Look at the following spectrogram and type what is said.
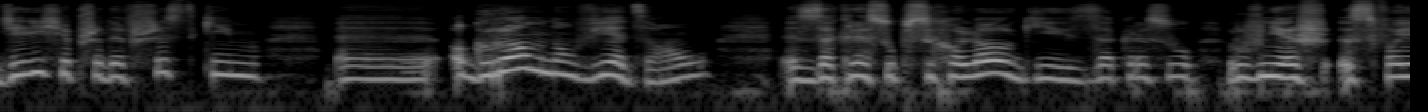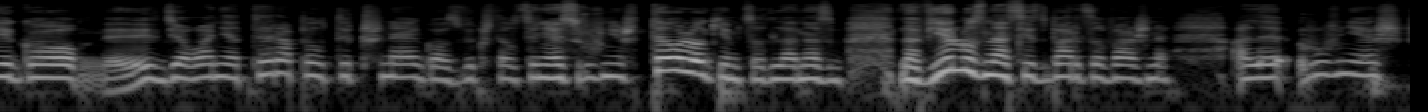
dzieli się przede wszystkim e, ogromną wiedzą z zakresu psychologii, z zakresu również swojego e, działania terapeutycznego, z wykształcenia jest również teologiem, co dla nas, dla wielu z nas jest bardzo ważne, ale również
